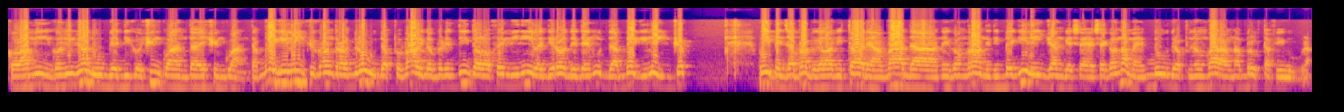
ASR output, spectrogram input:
con, con il mio dubbio e dico 50 e 50 Becky Lynch contro Drew Dop valido per il titolo femminile di Raw detenuto da Becky Lynch qui penso proprio che la vittoria vada nei confronti di Becky Lynch anche se secondo me Dudrop non farà una brutta figura.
